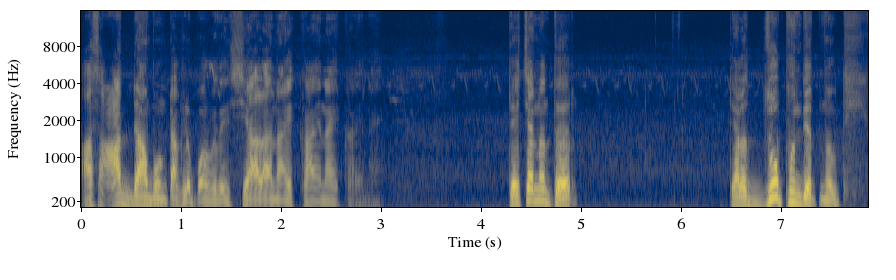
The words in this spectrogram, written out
असं आत डांबून टाकलं पोरगं त्याची शाळा नाही काय नाही काय नाही. त्याच्यानंतर त्याला झोपून देत नव्हती.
